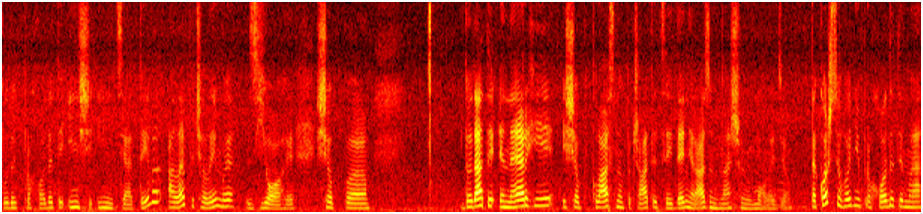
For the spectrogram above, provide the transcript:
будуть проходити інші ініціативи, але почали ми з йоги, щоб е, додати енергії і щоб класно почати цей день разом з нашою молоддю. Також сьогодні проходитиме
